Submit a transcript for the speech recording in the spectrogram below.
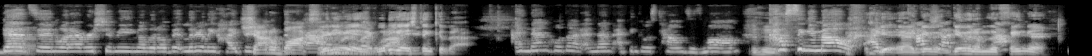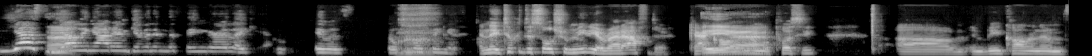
dancing, whatever, shimmying a little bit, literally hyping Shadow box. What do you guys like What do you guys think of that? And then hold on, and then I think it was Towns' mom Mhm. cussing him out. I Gi- yeah, giving giving till him the after. finger. Yes, Ah. yelling at him, giving him the finger. Like it was the whole thing is And they took it to social media right after. Cat calling Yeah. him a pussy. Um, and B calling him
